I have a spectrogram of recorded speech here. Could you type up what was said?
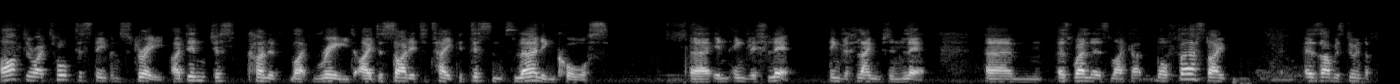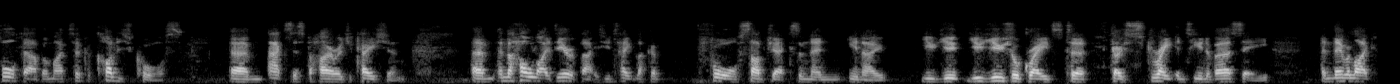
after I talked to Stephen Street, I didn't just kind of like read. I decided to take a distance learning course uh, in English lit, English language and lit, um, as well as like a, well, first I, as I was doing the fourth album, I took a college course, um, Access to Higher Education. Um, and the whole idea of that is you take like a four subjects and then you know you, you you use your grades to go straight into university. And they were like,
